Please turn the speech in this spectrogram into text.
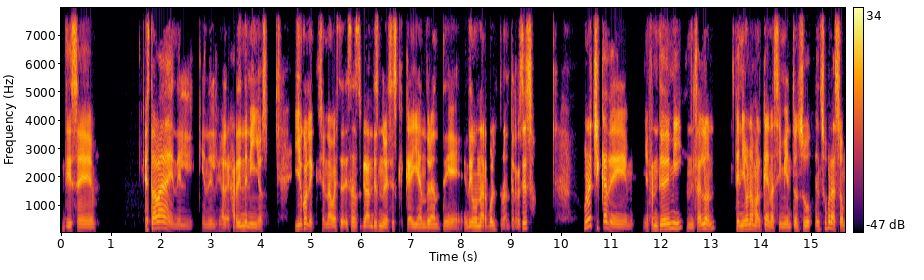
Dice, estaba en el, en el jardín de niños y yo coleccionaba este- esas grandes nueces que caían durante, de un árbol durante el receso. Una chica de enfrente de mí, en el salón, tenía una marca de nacimiento en su, en su brazo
